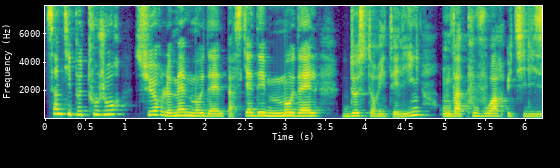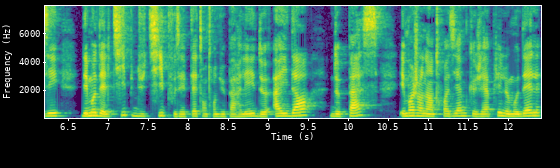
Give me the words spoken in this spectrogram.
c'est un petit peu toujours sur le même modèle parce qu'il y a des modèles de storytelling. On va pouvoir utiliser des modèles types du type, vous avez peut-être entendu parler de Aida, de Pass et moi, j'en ai un troisième que j'ai appelé le modèle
